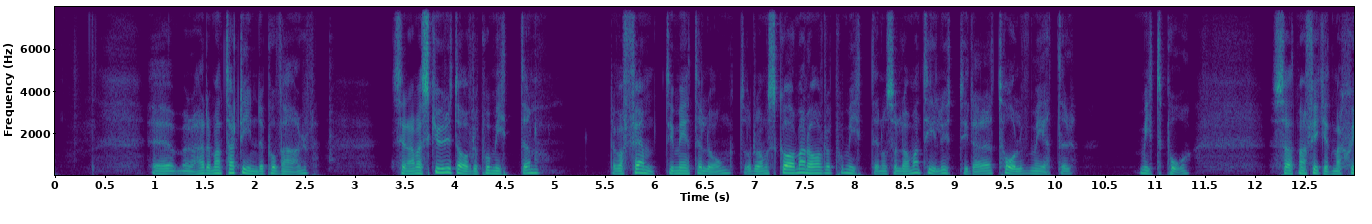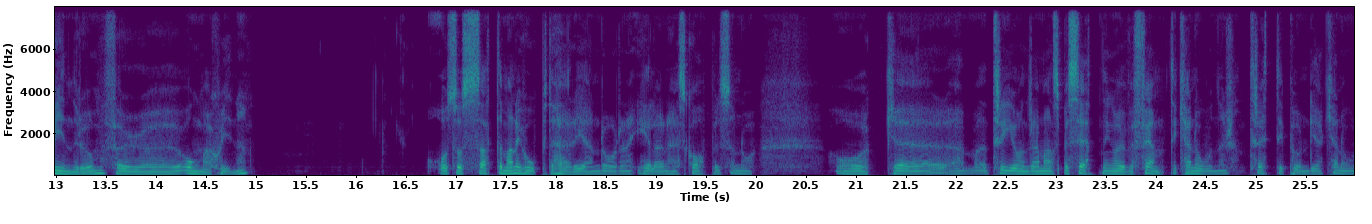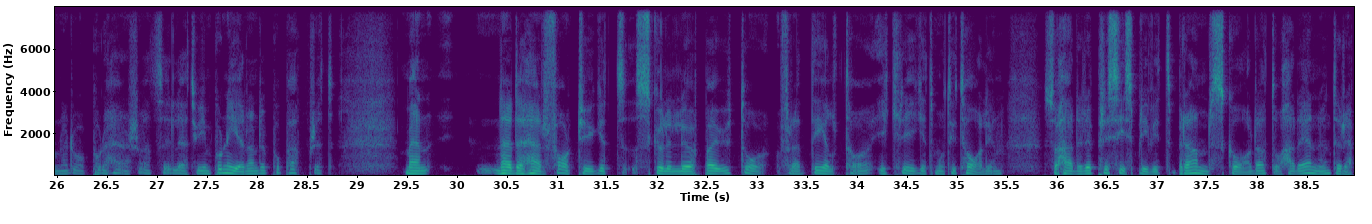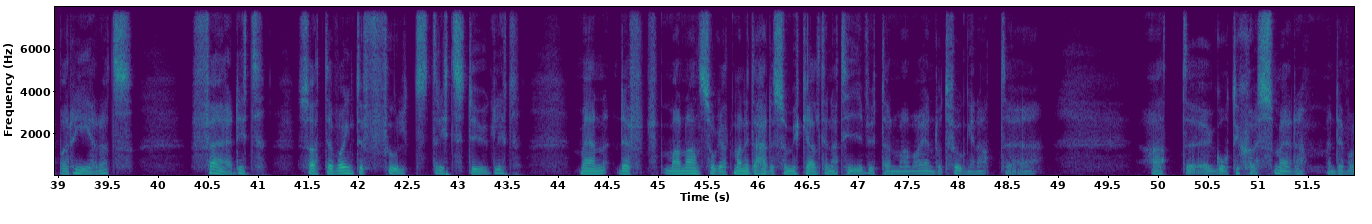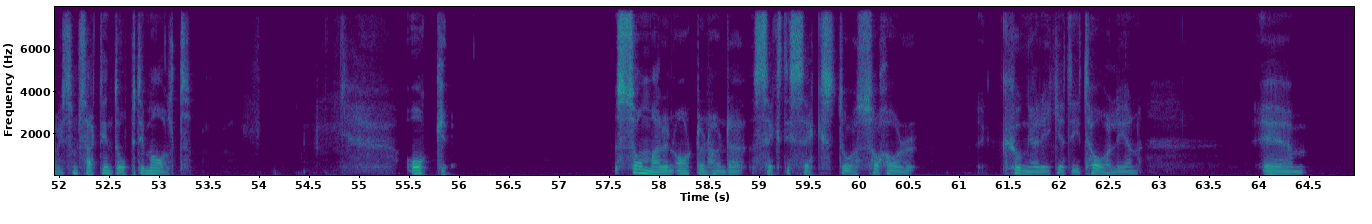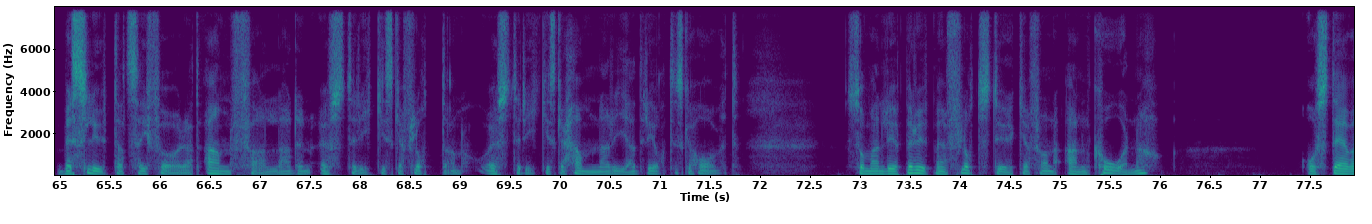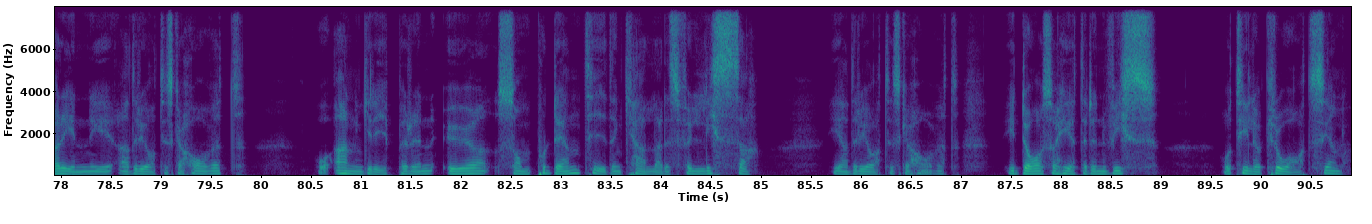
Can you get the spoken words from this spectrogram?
Eh, men då hade man tagit in det på varv. Sen hade man skurit av det på mitten. Det var 50 meter långt och då skar man av det på mitten och så la man till ytterligare 12 meter mitt på. Så att man fick ett maskinrum för eh, ångmaskinen. Och så satte man ihop det här igen då, den, hela den här skapelsen då. Och eh, 300 mans besättning och över 50 kanoner, 30-pundiga kanoner då på det här. Så att det lät ju imponerande på pappret. Men när det här fartyget skulle löpa ut då för att delta i kriget mot Italien så hade det precis blivit brandskadat och hade ännu inte reparerats färdigt. Så att det var inte fullt stridsdugligt. Men det, man ansåg att man inte hade så mycket alternativ utan man var ändå tvungen att, eh, att eh, gå till sjöss med det. Men det var ju som sagt inte optimalt. Och sommaren 1866 då så har kungariket Italien eh, beslutat sig för att anfalla den österrikiska flottan och österrikiska hamnar i Adriatiska havet. Så man löper ut med en flottstyrka från Ancona och stävar in i Adriatiska havet och angriper en ö som på den tiden kallades för Lissa i Adriatiska havet. Idag så heter den Viss och tillhör Kroatien.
